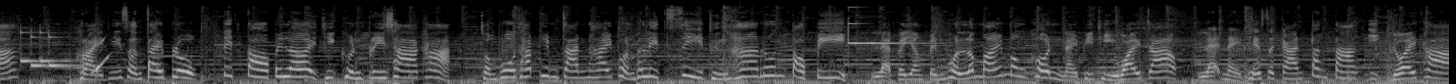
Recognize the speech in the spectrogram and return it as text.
ใครที่สนใจปลูก ติดต่อไปเลยที่คุณปรีชาค่ะ ชมพู่ทับทิมจันทร์ให้ผลผลิต 4-5 รุ่นต่อปี และก็ยังเป็นผลไม้มงคลในพิธีไหว้เจ้า และในเทศกาลต่างๆ อีกด้วยค่ะ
